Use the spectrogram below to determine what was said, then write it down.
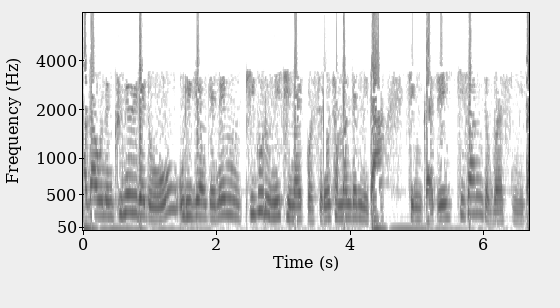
다가오는 금요일에도 우리 지역에는 비구름이 지날 것으로 전망됩니다. 지금까지 기상정보였습니다.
